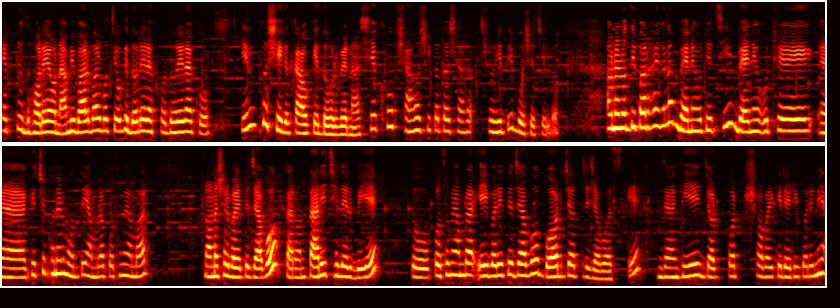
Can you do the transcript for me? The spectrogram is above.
একটু ধরেও না। আমি বারবার বলছি, ওকে ধরে রাখো ধরে রাখো। কিন্তু সে কাউকে ধরবে না। সে খুব সাহসিকতার সাহ- সহিতই বসেছিল। আমরা নদী পার হয়ে গেলাম, ভ্যানে উঠেছি। ভ্যানে উঠে কিছুক্ষণের মধ্যেই আমরা প্রথমে আমার ননাসের বাড়িতে যাব, কারণ তারই ছেলের বিয়ে। তো প্রথমে আমরা এই বাড়িতে যাব, বরযাত্রী যাব আজকে। যা গিয়ে জটপট সবাইকে রেডি করে নিয়ে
